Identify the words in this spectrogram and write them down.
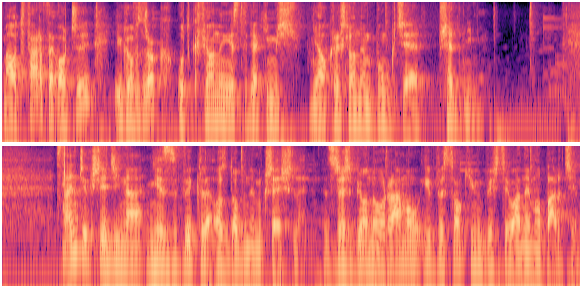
Ma otwarte oczy, jego wzrok utkwiony jest w jakimś nieokreślonym punkcie przed nim. Stańczyk siedzi na niezwykle ozdobnym krześle, z rzeźbioną ramą i wysokim, wyściełanym oparciem.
